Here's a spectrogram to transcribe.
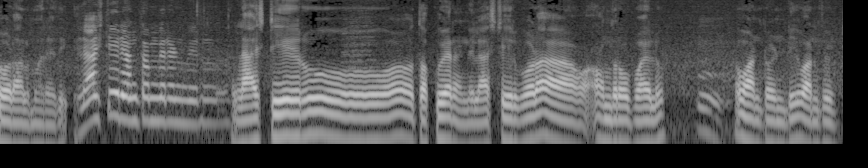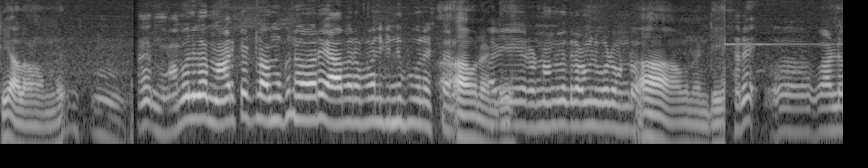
చూడాలి మరి అది. లాస్ట్ ఇయర్ ఎంత అమ్మారండి మీరు? లాస్ట్ ఇయర్ తక్కువేనండి. లాస్ట్ ఇయర్ కూడా వంద రూపాయలు. వన్ ట్వంటీ వన్ ఫిఫ్టీ అలా ఉంది. మామూలుగా మార్కెట్లో అమ్ముకునేవారు యాభై రూపాయలకి ఇన్ని పువ్వులు ఇస్తారు. అవునండి. అవి రెండు వందల గ్రాములు కూడా ఉండవు. అవునండి. సరే వాళ్ళు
